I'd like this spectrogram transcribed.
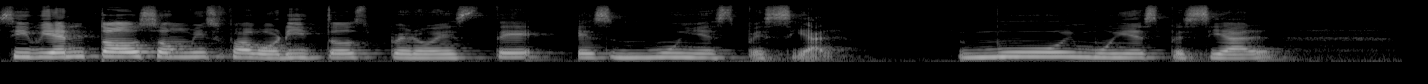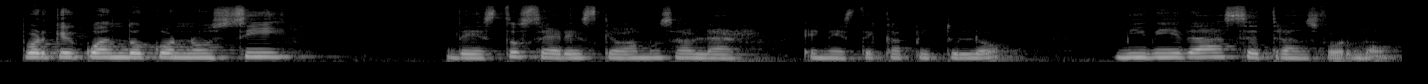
si bien todos son mis favoritos, pero este es muy especial, muy, muy especial, porque cuando conocí de estos seres que vamos a hablar en este capítulo, mi vida se transformó.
